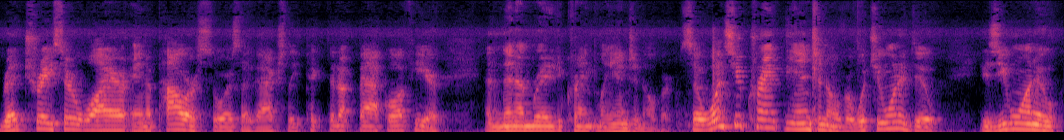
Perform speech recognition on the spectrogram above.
red tracer wire, and a power source. I've actually picked it up back off here and then I'm ready to crank my engine over. So once you crank the engine over, what you want to do is you want to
